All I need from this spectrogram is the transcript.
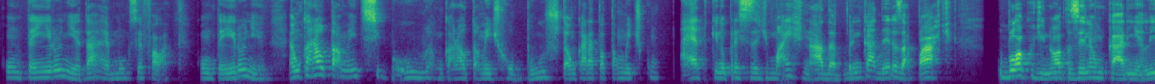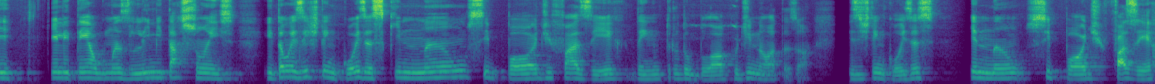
contém ironia, tá? É bom que você falar. Contém ironia. É um cara altamente seguro, é um cara altamente robusto, é um cara totalmente completo, que não precisa de mais nada. Brincadeiras à parte. O bloco de notas, ele é um carinha ali ele tem algumas limitações. Então existem coisas que não se pode fazer dentro do bloco de notas, ó. Existem coisas que não se pode fazer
